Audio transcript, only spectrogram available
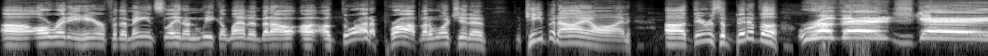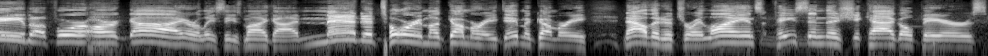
uh, already here for the main slate on week 11, but I'll, I'll throw out a prop, and I want you to keep an eye on. Uh, there's a bit of a revenge game for our guy, or at least he's my guy, mandatory Montgomery, Dave Montgomery. Now the Detroit Lions facing the Chicago Bears.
